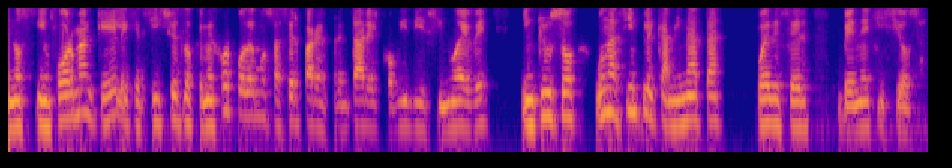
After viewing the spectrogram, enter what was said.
Nos informan que el ejercicio es lo que mejor podemos hacer para enfrentar el COVID-19. Incluso una simple caminata puede ser beneficiosa.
